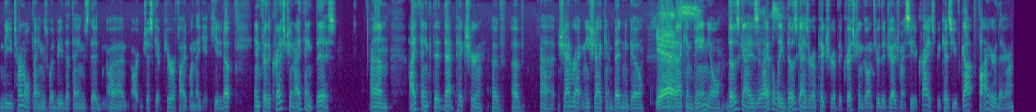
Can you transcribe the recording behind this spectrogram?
The eternal things would be the things that uh, are, just get purified when they get heated up. And for the Christian, I think this. Um, I think that that picture of of uh, Shadrach, Meshach, and Abednego uh, back in Daniel, those guys, I believe those guys are a picture of the Christian going through the judgment seat of Christ because you've got fire there,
